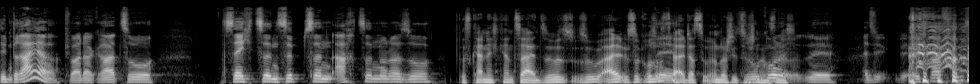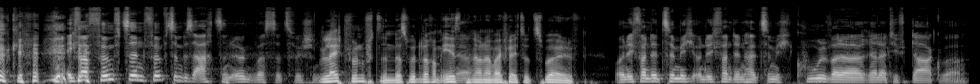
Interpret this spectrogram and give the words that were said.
Den Dreier? Ich war da gerade so 16, 17, 18 oder so. Das kann nicht ganz sein. So, so, so, alt, so groß ist Nee. der Altersunterschied so zwischen cool, uns nicht. nee. Also ich war, 15, ich war 15, 15 bis 18, irgendwas dazwischen. Vielleicht 15, das würde doch am ehesten Ja. ja. dann war ich vielleicht so 12. Und ich fand den ziemlich, und ich fand den halt ziemlich cool, weil er relativ dark war.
